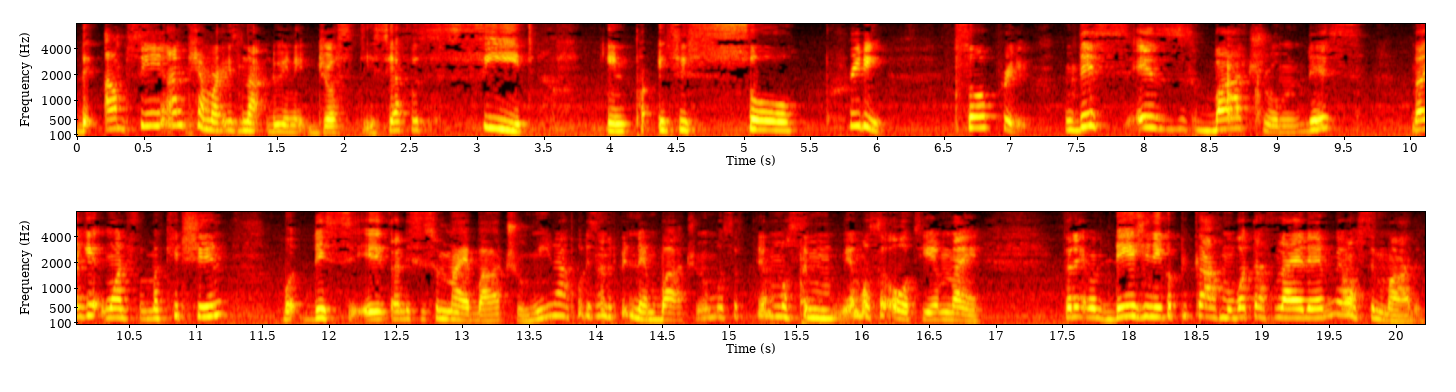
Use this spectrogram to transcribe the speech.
the I'm seeing on camera is not doing it justice. You have to see it in it is so pretty so pretty. This is bathroom. This I get one for my kitchen but this is and this is for my bathroom. Me not put this on the them bathroom. You must have you must have you must have out here mine for the days you need to pick off my butterfly them you must have mad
